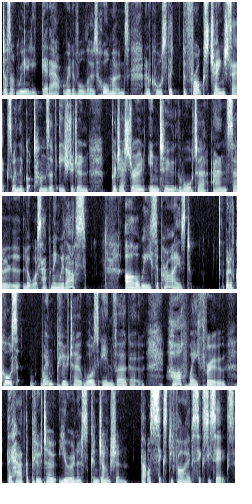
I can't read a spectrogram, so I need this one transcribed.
doesn't really get out rid of all those hormones. And of course, the, the frogs change sex when they've got tons of estrogen, progesterone into the water. And so look what's happening with us. Are we surprised? But of course, when Pluto was in Virgo, halfway through, they had the Pluto Uranus conjunction that was 65 66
